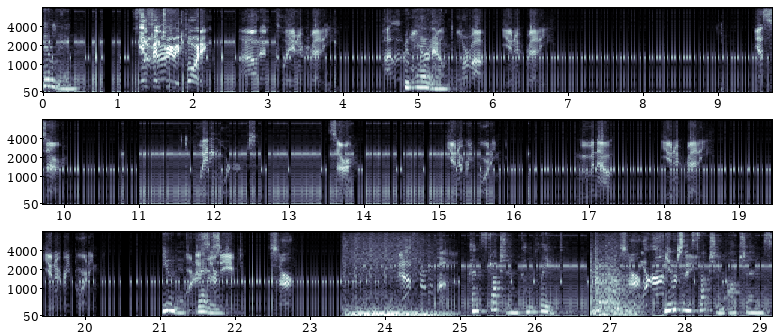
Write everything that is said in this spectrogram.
Building. Infantry reporting. Out and clear. Unit ready. Pilot Repairing. out. Warm up. Unit ready. Unit Orders ready. received. Sir. Death from above. Construction complete. Sir. Orders New received. construction options.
